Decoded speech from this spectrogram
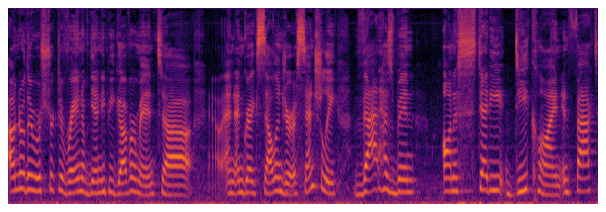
under the restrictive reign of the NDP government uh, and, and Greg Selinger, essentially that has been on a steady decline. In fact,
